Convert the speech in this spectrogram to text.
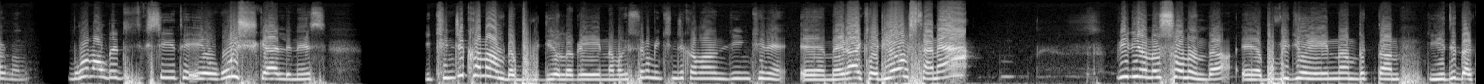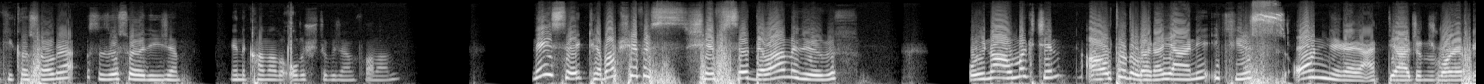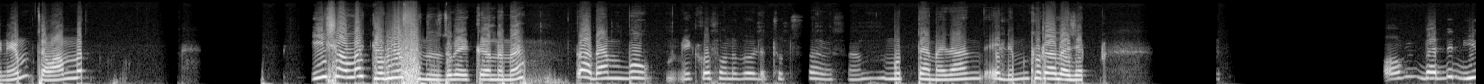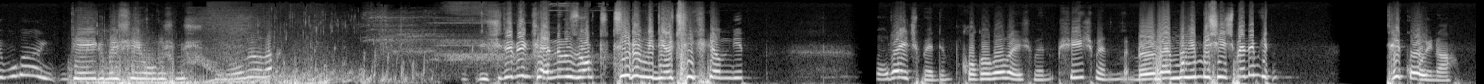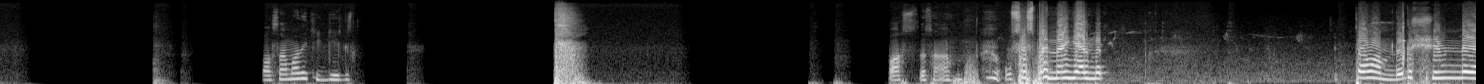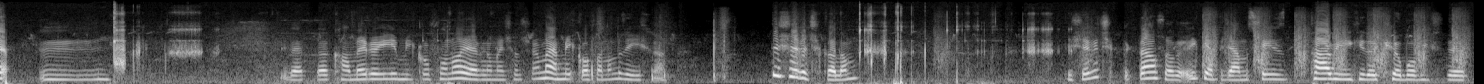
pardon. Ronaldo Editix'e hoş geldiniz. İkinci kanalda bu videoları yayınlamak istiyorum. İkinci kanalın linkini e, merak ediyorsanız videonun sonunda e, bu video yayınlandıktan 7 dakika sonra size söyleyeceğim. Yeni kanalı oluşturacağım falan. Neyse kebap şefi şefse devam ediyoruz. Oyunu almak için 6 dolara yani 210 liraya ihtiyacınız var efendim. Tamam mı? İnşallah görüyorsunuzdur ekranımı. Da ben bu mikrofonu böyle tutsarsam muhtemelen elim kırılacak. Abi bende niye bu kadar geğirme şey oluşmuş? Ne oluyor lan? İşte bir kendimi zor tutuyorum video çekiyorum diye. Soda içmedim. Coca-Cola içmedim. Bir şey içmedim. Böyle ben bugün bir şey içmedim ki. Tek oyna. Basamadı ki geri. Bastı tamam. o ses benden gelmedi. Tamamdır. Şimdi hmm, bir dakika kamerayı mikrofonu ayarlamaya çalışıyorum. Ben mikrofonumuz iyi. Dışarı çıkalım. Dışarı çıktıktan sonra ilk yapacağımız şey tabii ki de kebap X'tir.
